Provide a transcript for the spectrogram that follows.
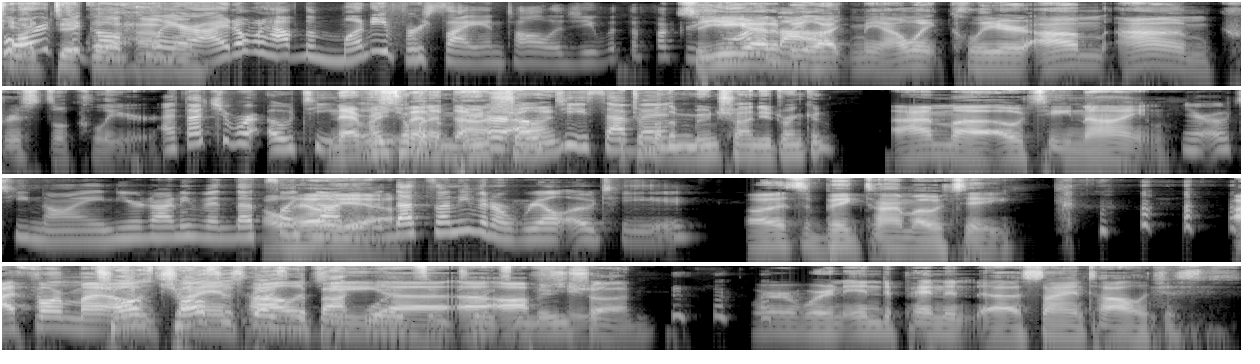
my afford to go clear. I don't have the money for Scientology. What the fuck are So you, you got got to to be like me. I went clear. I'm I'm crystal clear. I thought you were OT. Never Are you talking spent about a dime. or moonshine? OT You talking about the moonshine you're drinking? I'm uh, OT nine. You're OT nine. You're not even. That's Oh, like not yeah. even. That's not even a real OT. Oh, that's a big time OT. I formed my Charles, own Charles just goes in the Scientology backwoods uh, and uh, drinks offshoot. moonshine. We're we're an independent uh, Scientologist.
